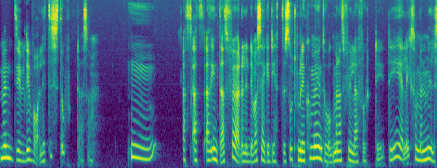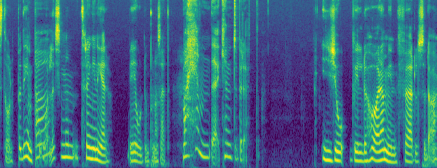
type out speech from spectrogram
Men du, det var lite stort alltså. Att, att, att inte att föda, eller det var säkert jättestort, men det kommer jag inte ihåg. Men att fylla 40, det är liksom en milstolpe. Det är en påle som man tränger ner i jorden på något sätt. Vad hände? Kan du inte berätta? Jo, vill du höra min födelsedag?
